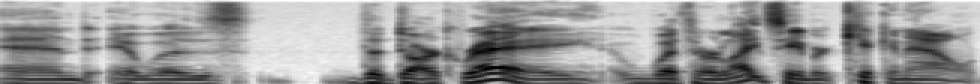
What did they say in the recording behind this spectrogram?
and it was the Dark Rey with her lightsaber kicking out,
